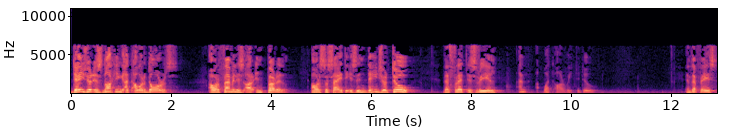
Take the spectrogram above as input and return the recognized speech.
Danger is knocking at our doors. Our families are in peril. Our society is in danger too. The threat is real. And what are we to do? In the face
